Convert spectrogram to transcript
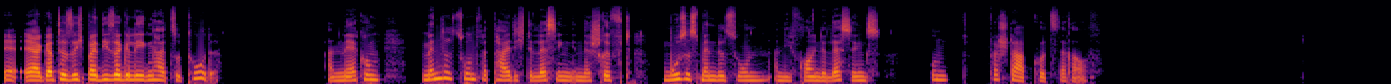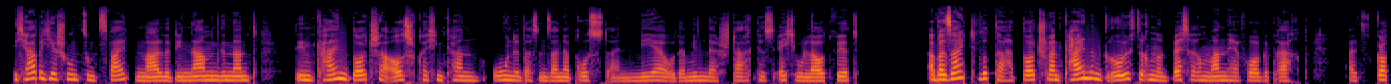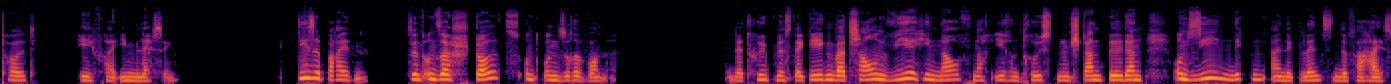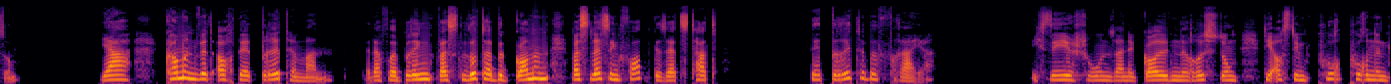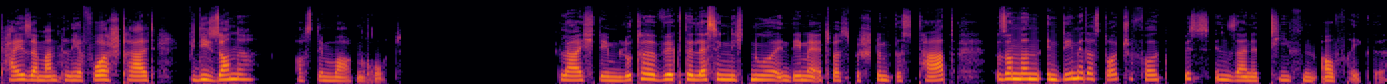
er ärgerte sich bei dieser Gelegenheit zu Tode. Anmerkung: Mendelssohn verteidigte Lessing in der Schrift Moses Mendelssohn an die Freunde Lessings und verstarb kurz darauf. Ich habe hier schon zum zweiten Male den Namen genannt, den kein Deutscher aussprechen kann, ohne dass in seiner Brust ein mehr oder minder starkes Echo laut wird. Aber seit Luther hat Deutschland keinen größeren und besseren Mann hervorgebracht als Gotthold Ephraim Lessing. Diese beiden sind unser Stolz und unsere Wonne. In der Trübnis der Gegenwart schauen wir hinauf nach ihren tröstenden Standbildern, und sie nicken eine glänzende Verheißung. Ja, kommen wird auch der dritte Mann, der da vollbringt, was Luther begonnen, was Lessing fortgesetzt hat. Der dritte Befreier. Ich sehe schon seine goldene Rüstung, die aus dem purpurnen Kaisermantel hervorstrahlt, wie die Sonne aus dem Morgenrot. Gleich dem Luther wirkte Lessing nicht nur, indem er etwas Bestimmtes tat, sondern indem er das deutsche Volk bis in seine Tiefen aufregte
